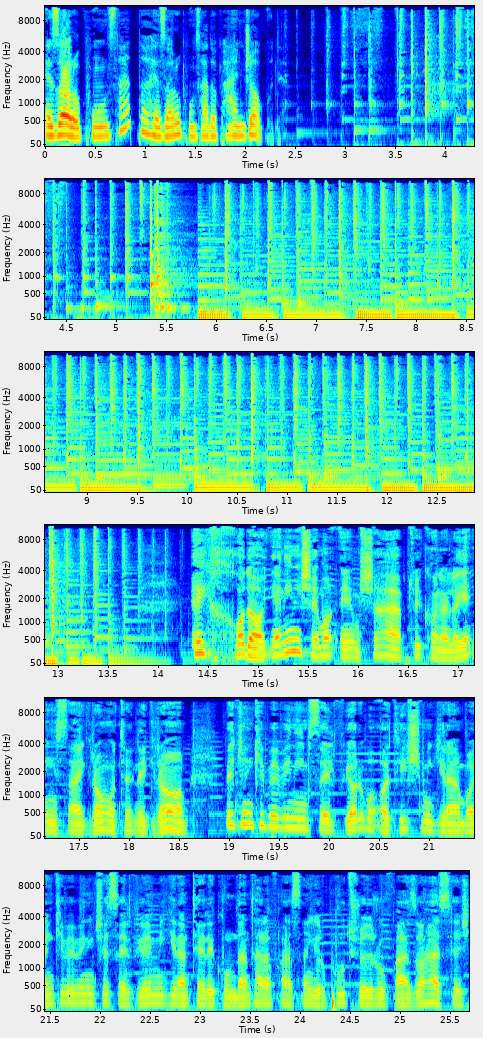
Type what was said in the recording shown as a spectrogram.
1500 تا 1550 بوده. ای خدا یعنی میشه ما امشب توی کانال های اینستاگرام و تلگرام به جای که ببینیم سلفی ها رو با آتیش می‌گیرن با اینکه ببینیم چه سلفی هایی می‌گیرن ترکوندن طرف هستن یا رو پوت شده رو فضا هستش.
